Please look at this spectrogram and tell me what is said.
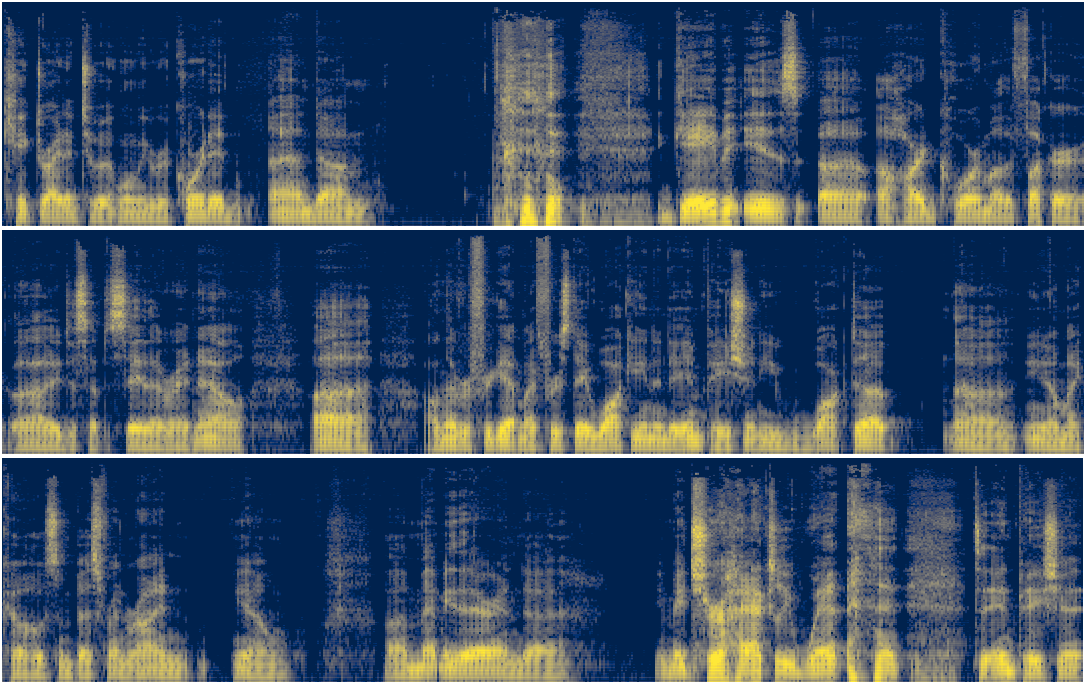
kicked right into it when we recorded and um, Gabe is a, a hardcore motherfucker. Uh, I just have to say that right now. Uh, I'll never forget my first day walking into inpatient. He walked up, uh, you know, my co-host and best friend Ryan, you know, uh, met me there and uh, he made sure I actually went to inpatient.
